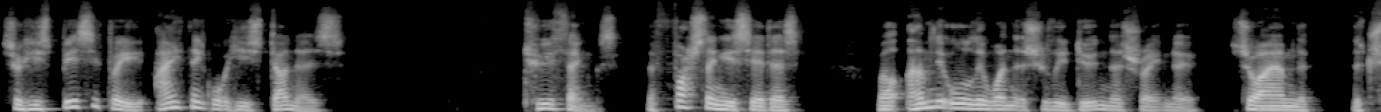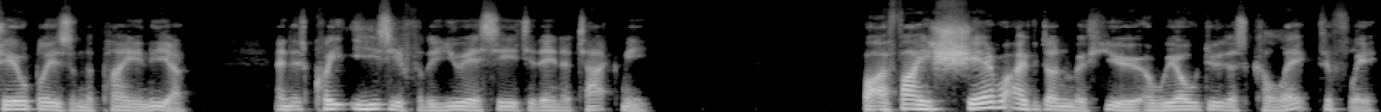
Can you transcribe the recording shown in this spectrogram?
So he's basically, I think what he's done is two things. The first thing he said is, well, I'm the only one that's really doing this right now. So I am the, the trailblazer and the pioneer. And it's quite easy for the USA to then attack me. But if I share what I've done with you and we all do this collectively,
